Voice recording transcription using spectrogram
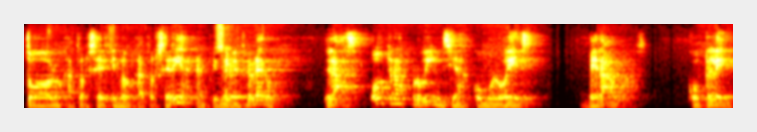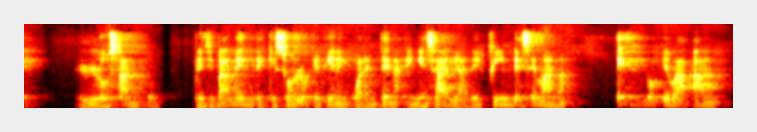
todos los 14, los 14 días, el primero de febrero. Las otras provincias, como lo es Veraguas, Coclé, Los Santos, principalmente, que son los que tienen cuarentena en esa área de fin de semana, es lo que va a,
